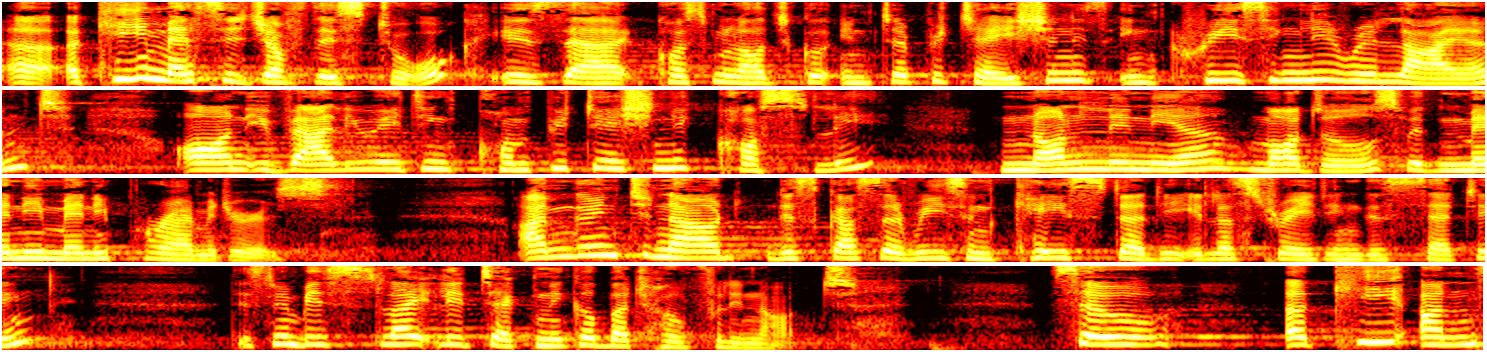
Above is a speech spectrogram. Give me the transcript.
Uh, a key message of this talk is that cosmological interpretation is increasingly reliant on evaluating computationally costly, nonlinear models with many, many parameters. I'm going to now discuss a recent case study illustrating this setting. This may be slightly technical, but hopefully not. So, a key un-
